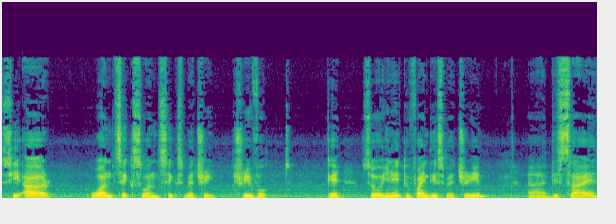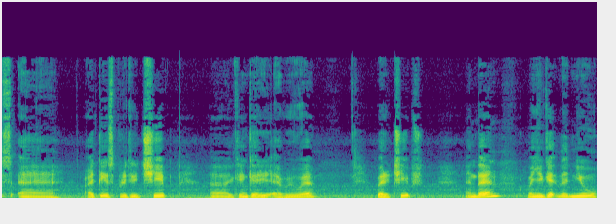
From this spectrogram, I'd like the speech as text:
CR1616 battery 3 volt. Okay? So you need to find this battery uh, this size and uh, I think it's pretty cheap. Uh, you can get it everywhere. Very cheap. And then when you get the new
